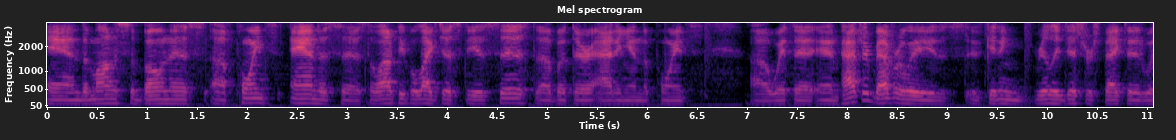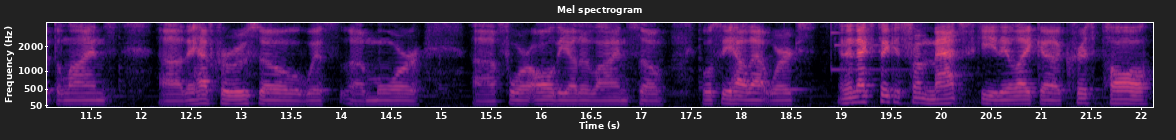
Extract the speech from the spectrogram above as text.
and the Domantas Sabonis uh, points and assists. A lot of people like just the assist, uh, but they're adding in the points uh, with it. And Patrick Beverley is is getting really disrespected with the lines. Uh, they have Caruso with uh, more uh, for all the other lines, so we'll see how that works. And the next pick is from Matchski. They like uh, Chris Paul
